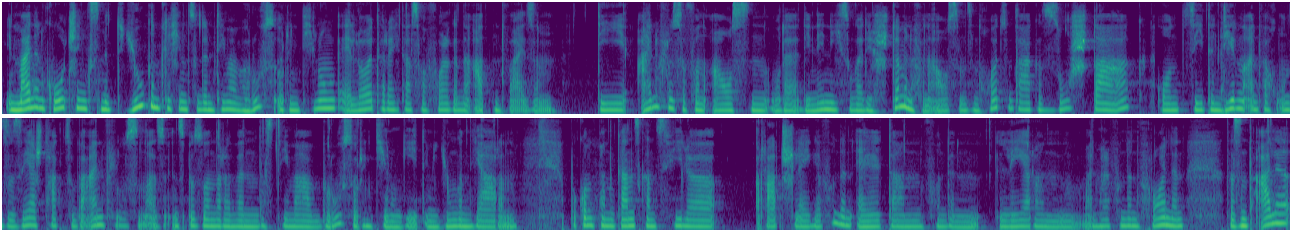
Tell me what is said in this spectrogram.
In meinen Coachings mit Jugendlichen zu dem Thema Berufsorientierung erläutere ich das auf folgende Art und Weise. Die Einflüsse von außen oder die nenne ich sogar die Stimmen von außen sind heutzutage so stark und sie tendieren einfach uns sehr stark zu beeinflussen. Also insbesondere wenn das Thema Berufsorientierung geht in jungen Jahren, bekommt man ganz, ganz viele Ratschläge von den Eltern, von den Lehrern, manchmal von den Freunden. Das sind alle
